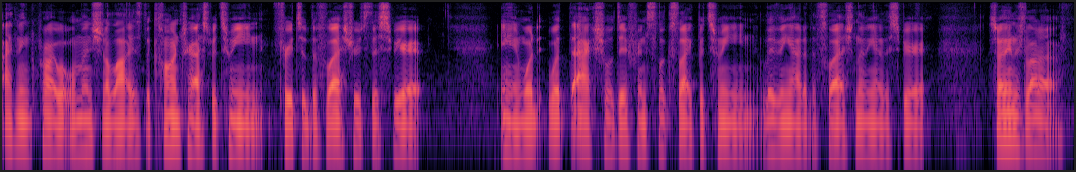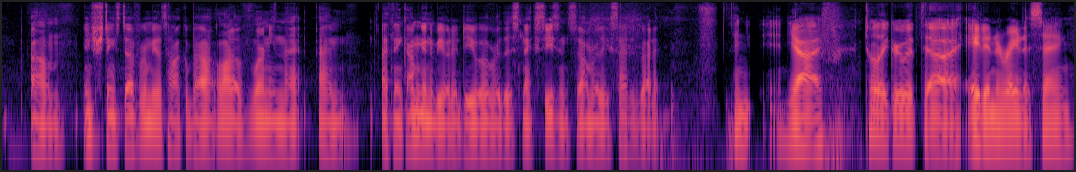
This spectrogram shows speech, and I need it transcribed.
I think probably what we'll mention a lot is the contrast between fruits of the flesh, fruits of the spirit, and what, what the actual difference looks like between living out of the flesh and living out of the spirit. So I think there's a lot of um, interesting stuff we're going to be able to talk about, a lot of learning that I'm, I think I'm going to be able to do over this next season. So I'm really excited about it. And, and yeah, I totally agree with uh, Aiden and Reagan saying.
